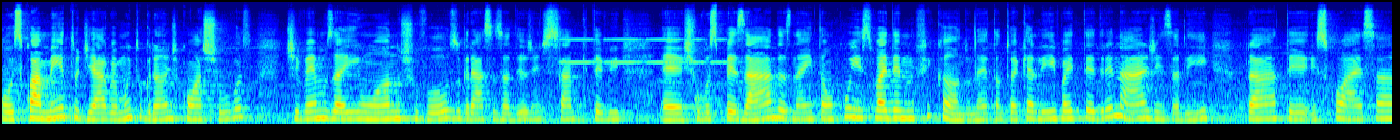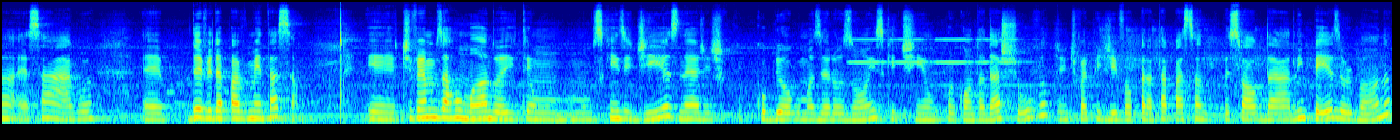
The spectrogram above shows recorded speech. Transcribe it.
o escoamento de água é muito grande com as chuvas. Tivemos aí um ano chuvoso, graças a Deus, a gente sabe que teve é, chuvas pesadas, né? então com isso vai danificando. Né? Tanto é que ali vai ter drenagens ali para escoar essa, essa água é, devido à pavimentação. E tivemos arrumando aí tem um, uns 15 dias, né? A gente cobriu algumas erosões que tinham por conta da chuva. A gente vai pedir para estar tá passando para o pessoal da limpeza urbana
